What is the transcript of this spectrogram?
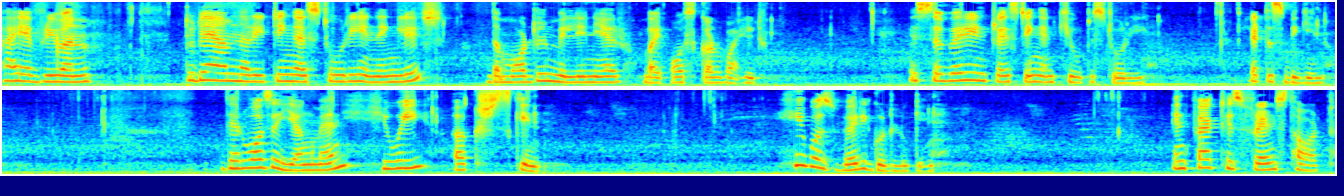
Hi everyone. Today I am narrating a story in English The Model Millionaire by Oscar Wilde. It's a very interesting and cute story. Let us begin. There was a young man, Hughie Erskine. He was very good looking. In fact, his friends thought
